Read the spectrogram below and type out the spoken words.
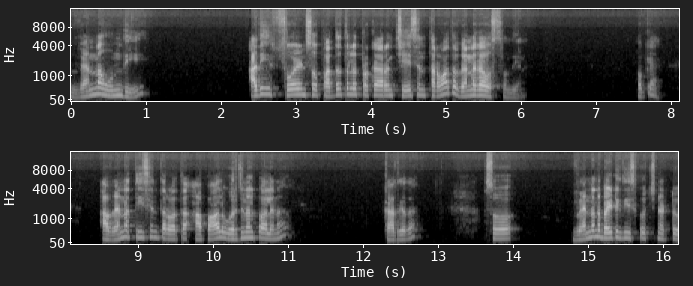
వెన్న ఉంది. అది సో అండ్ సో పద్ధతుల ప్రకారం చేసిన తర్వాత వెన్నగా వస్తుంది అని. ఓకే? ఆ వెన్న తీసిన తర్వాత ఆ పాలు ఒరిజినల్ పాలేనా? కాదు కదా. సో వెన్నను బయటకు తీసుకొచ్చినట్టు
